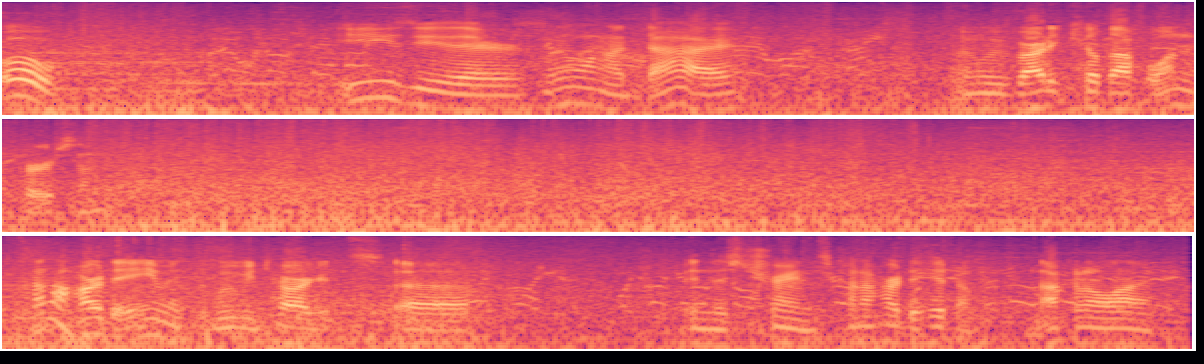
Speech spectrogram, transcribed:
Whoa! Easy there. We don't want to die. I mean, we've already killed off one person. Kind of hard to aim at the moving targets uh, in this train. It's kind of hard to hit them. Not gonna lie.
